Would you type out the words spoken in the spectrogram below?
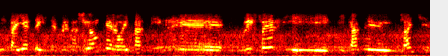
un taller de interpretación que lo impartir eh, Luis Fer y, y, Carmen Sánchez,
